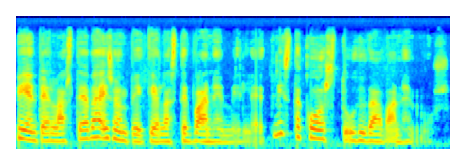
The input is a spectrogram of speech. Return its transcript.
pienten lasten ja vähän isompienkin lasten vanhemmille. Että mistä koostuu hyvä vanhemmuus?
